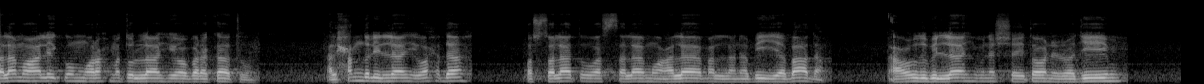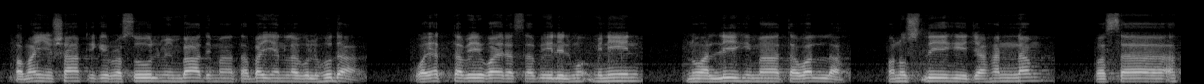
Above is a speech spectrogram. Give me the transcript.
আসসালামু আলাইকুম ওরহমতুল্লাহ ওবরাকাত আলহামদুলিল্লাহ ওয়াহদাহ ওসলাত ওয়াসালামু আলা মাল্লা নবিয়া বাদা। আউযু বিল্লাহি মিনাশ শাইতানির রাজিম। ওমান ইউশাকিকির রাসূল মিন বাদি মা তাবায়্যান লাহুল হুদা। ওয়া ইয়াত্তাবি গায়রা সাবিলিল মুমিনিন। নুআল্লিহি মা তাওয়াল্লা। ওয়া নুসলিহি জাহান্নাম। ওয়া সাআত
